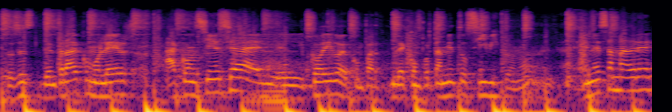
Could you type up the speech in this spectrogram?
Entonces, de entrada, como leer a conciencia el, el código de, de comportamiento cívico, ¿no? En esa madre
